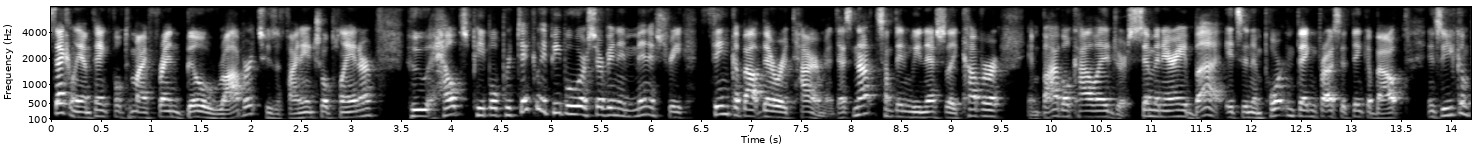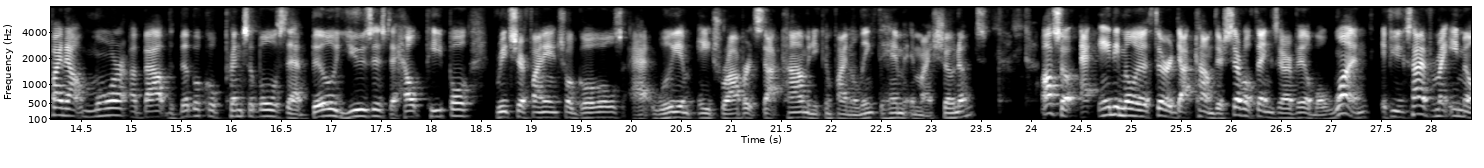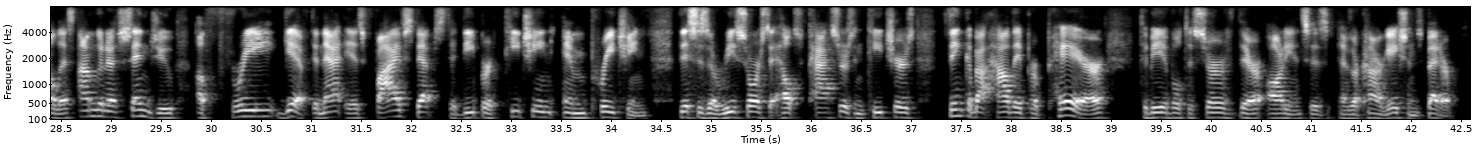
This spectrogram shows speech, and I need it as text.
Secondly, I'm thankful to my friend Bill Roberts, who's a financial planner who helps people, particularly people who are serving in ministry, think about their retirement. That's not something we necessarily cover in Bible college or seminary, but it's an important thing for us to think about. And so you can find out more about the biblical principles that Bill uses to help people reach their financial goals at williamhroberts.com and you can find a link to him in my show notes. Also, at andymiller3rd.com, there's several things that are available. One, if you sign up for my email list, I'm going to send you a free gift, and that is five steps to deeper teaching and preaching. This is a resource that helps pastors and teachers think about how they prepare to be able to serve their audiences and their congregations better.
